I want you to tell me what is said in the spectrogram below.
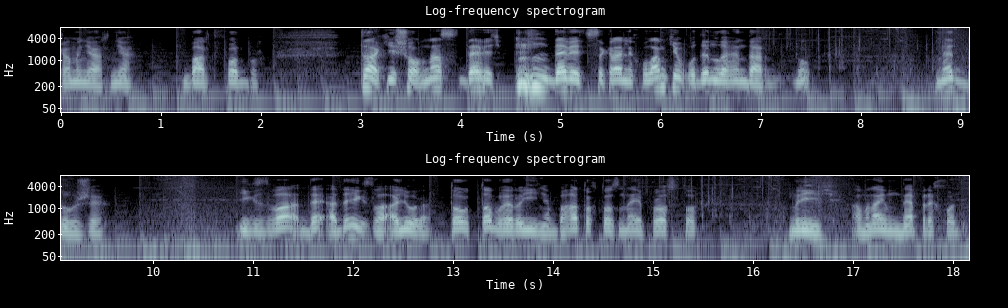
Каменяр, ні. Барт, Фотбор. Так, і що? В нас 9, 9 сакральних уламків, один легендарний. Ну. Не дуже. Х2, де, а де Х2? Алюра. Топ, топ героїня. Багато хто з неї просто мріють, а вона їм не приходить.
